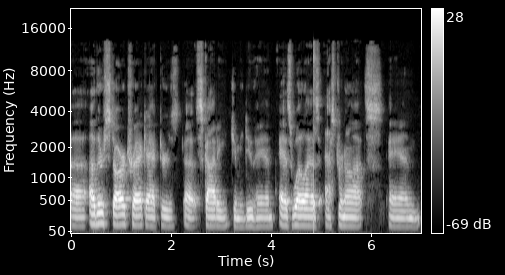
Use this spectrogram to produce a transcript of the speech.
uh, other Star Trek actors, uh, Scotty, Jimmy Doohan, as well as astronauts and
